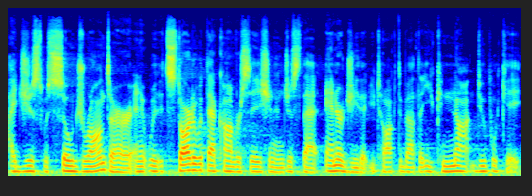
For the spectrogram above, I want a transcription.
I just was so drawn to her, and it, it started with that conversation and just that energy that you talked about that you cannot duplicate.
